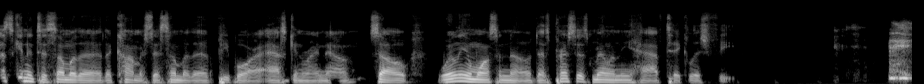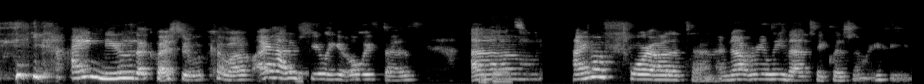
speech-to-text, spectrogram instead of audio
let's get into some of the the comments that some of the people are asking right now. So William wants to know: Does Princess Melanie have ticklish feet? I knew that question would come up. I had a feeling it always does. does. Um, I'm a four out of ten. I'm not really that ticklish on my feet.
